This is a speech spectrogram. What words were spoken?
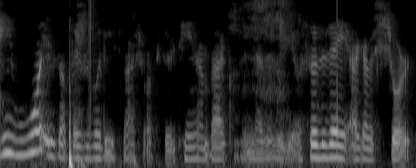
Hey, what is up everybody? Matchbox 13. I'm back with another video. So today I got a short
